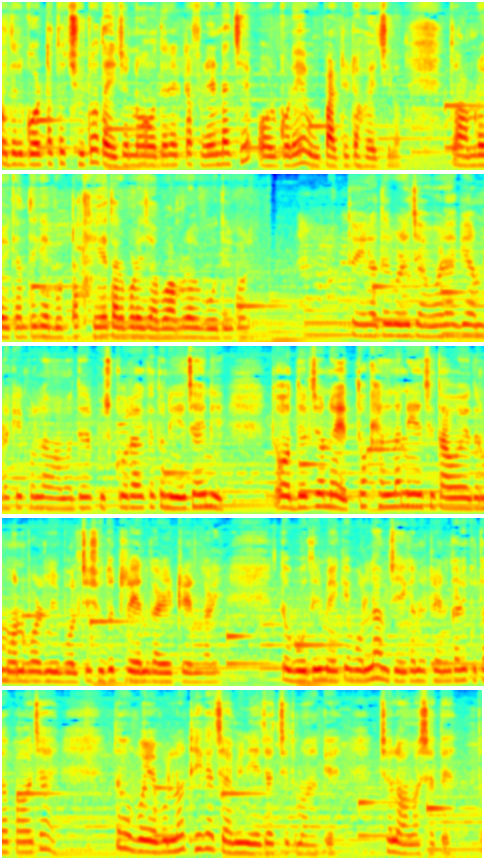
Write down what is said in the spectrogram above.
ওদের গড়টা তো ছোটো, তাই জন্য ওদের একটা ফ্রেন্ড আছে, ওর গড়ে ওই পার্টিটা হয়েছিল। তো আমরা ওইখান থেকে বুটটা খেয়ে তারপরে যাব আমরা ওই বৌদির গড়ে তো এরাদের বাড়ি যাওয়ার আগে আমরা কি করলাম, আমাদের পুষ্করাকে তো নিয়ে যাইনি তো ওদের জন্য এত খেলনা নিয়েছি, তাও এদের মন বড়েনি বলছে শুধু ট্রেন গাড়ি ট্রেন গাড়ি। তো বৌদির মেয়েকে বললাম যে এখানে ট্রেন গাড়ি কোথাও পাওয়া যায়? তো বইয়ে বলল, ঠিক আছে, আমি নিয়ে যাচ্ছি তোমাকে। চলো আমার সাথে। তো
